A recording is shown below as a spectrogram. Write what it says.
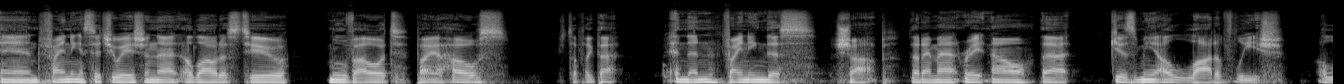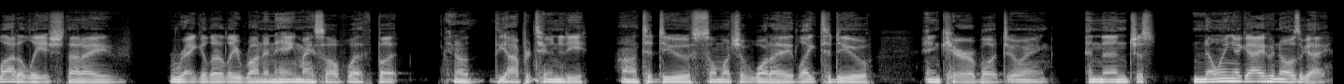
and finding a situation that allowed us to move out, buy a house, stuff like that. And then finding this shop that I'm at right now that gives me a lot of leash, a lot of leash that I regularly run and hang myself with. But, you know, the opportunity uh, to do so much of what I like to do and care about doing. And then just knowing a guy who knows a guy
